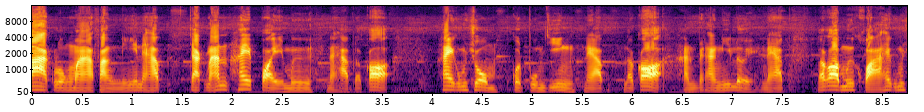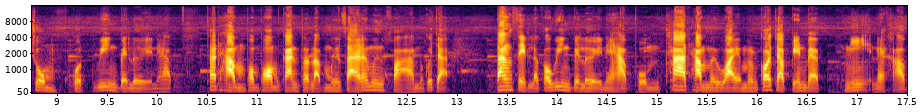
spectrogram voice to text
ลากลงมาฝั่งนี้นะครับ จากนั้นให้ปล่อยมือนะครับ แล้วก็ให้คุณผู้ชมกดปุ่มยิงนะครับ แล้วก็หันไปทางนี้เลยนะครับ แล้วก็มือขวาให้คุณผู้ชมกดวิ่งไปเลยนะครับ ถ้าทำพร้อม ๆ กันสำหรับมือซ้ายและมือขวามันก็จะตั้งเสร็จแล้วก็วิ่งไปเลยนะครับ ผมถ้าทำไวๆมันก็จะเป็นแบบนี้นะครับ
